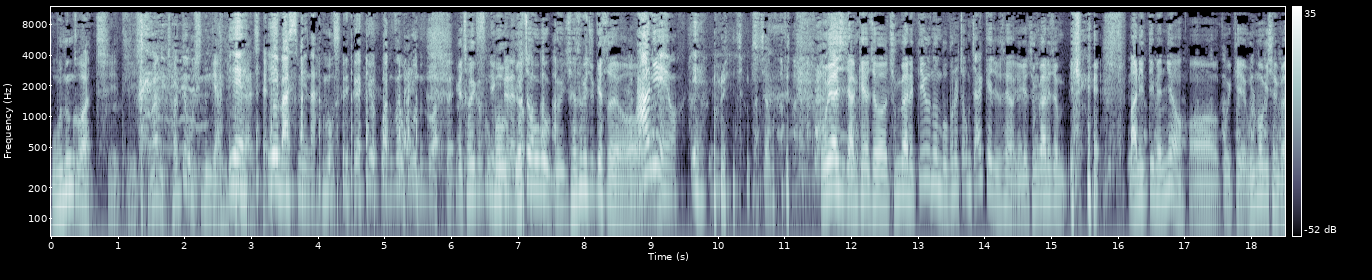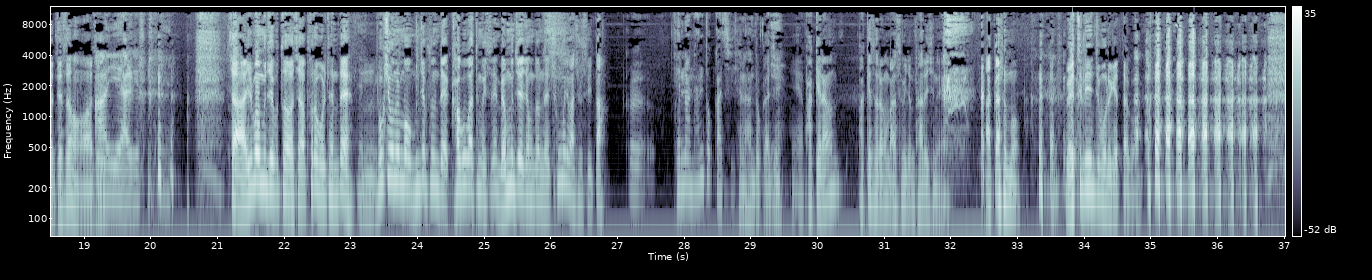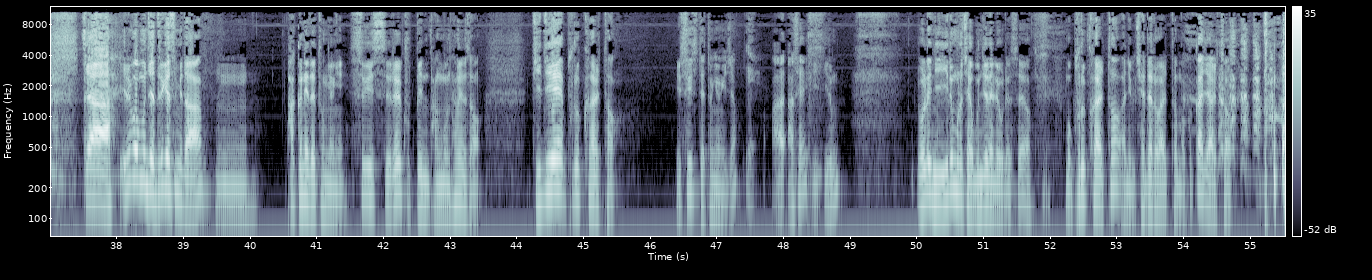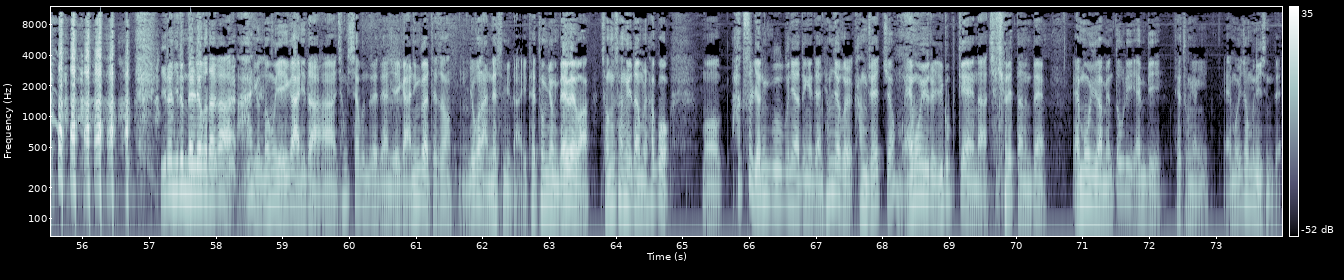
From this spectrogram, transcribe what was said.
우는 것 같이 들리시지만 절대 우시는 게 아닙니다. 예. 예, 맞습니다. 목소리가 항상 우는 것 같아. 그러니까 저희가 꼭 뭐. 여쭤보고 그 죄송해 죽겠어요. 아니에요. 예. 우리 청취자분들 오해하시지 않게요. 저 중간에 띄우는 부분을 조금 짧게 해주세요. 이게 중간에 좀 이렇게 많이 띄면요, 어, 꼭 이렇게 울먹이시는 것 같아서. 어, 저- 아, 예, 알겠습니다. 예. 자, 1번 문제부터 자 풀어볼 텐데 음, 혹시 오늘 뭐 문제 푸는데 각오 같은 거 있으세요? 몇 문제 정도는 충분히 맞출 수 있다. 그, 되는 한도까지. 되는 한도까지. 예, 밖에랑은 밖에서랑은 말씀이 좀 다르시네요. 아까는 뭐 왜 틀리는지 모르겠다고. 자, 1번 문제 드리겠습니다. 음, 박근혜 대통령이 스위스를 국빈 방문하면서 디디에 부르크할터 이 스위스 대통령이죠? 예. 아, 아세요? 이 이름? 원래는 이 이름으로 제가 문제 내려고 그랬어요. 뭐 부르크할터 아니면 제대로 할터 뭐 끝까지 할터. 이런 이름 내려고 하다가 아 이거 너무 예의가 아니다. 청취자분들에 대한 예의가 아닌 것 같아서 음, 요건 안 냈습니다. 이 대통령 내외와 정상회담을 하고 뭐 학술 연구 분야 등에 대한 협력을 강조했죠. 뭐 MOU를 일곱 개나 체결했다는데 MOU 하면 또 우리 MB 대통령이 MOU 전문이신데.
